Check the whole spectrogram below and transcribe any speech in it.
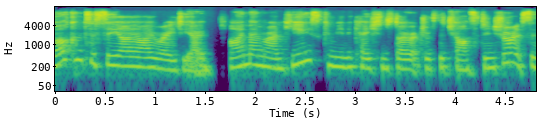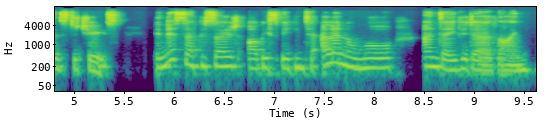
Welcome to CII Radio. I'm Emma Hughes, Communications Director of the Chartered Insurance Institute. In this episode, I'll be speaking to Eleanor Moore and David Irvine.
